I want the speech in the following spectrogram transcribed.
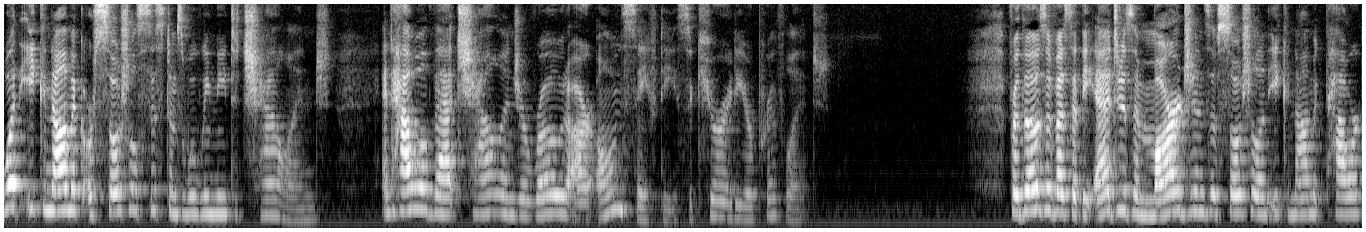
What economic or social systems will we need to challenge? And how will that challenge erode our own safety, security, or privilege? For those of us at the edges and margins of social and economic power,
